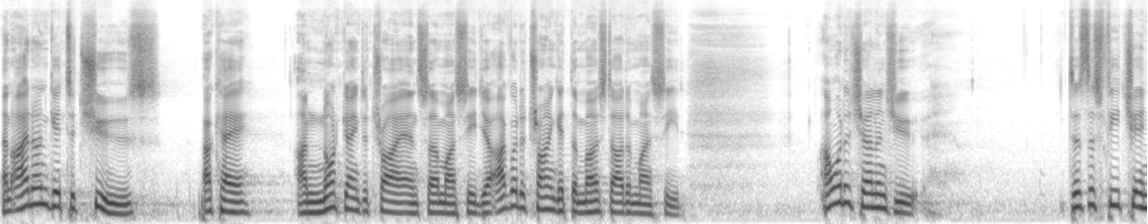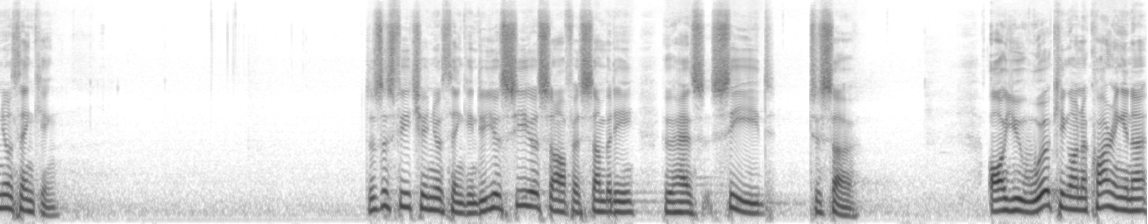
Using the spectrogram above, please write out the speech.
And I don't get to choose, okay, I'm not going to try and sow my seed here. I've got to try and get the most out of my seed. I want to challenge you does this feature in your thinking? Does this feature in your thinking? Do you see yourself as somebody who has seed to sow? Are you working on acquiring? You know,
